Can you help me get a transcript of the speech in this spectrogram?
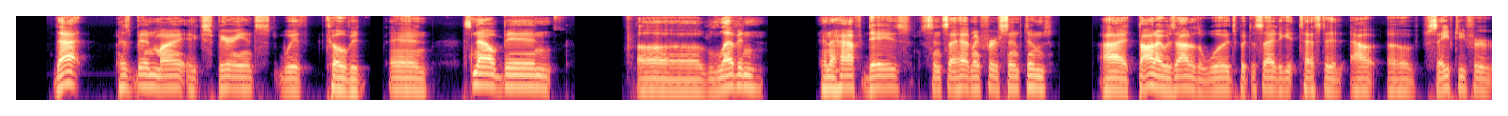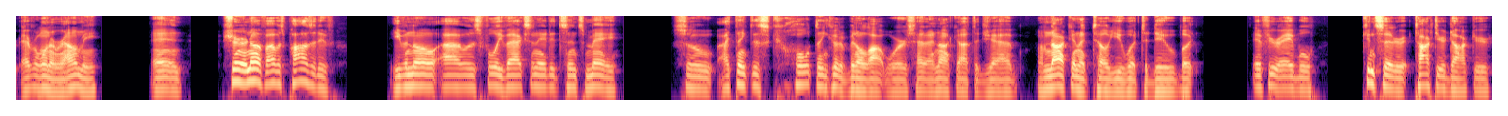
that has been my experience with COVID, and it's now been uh, 11 and a half days since I had my first symptoms. I thought I was out of the woods, but decided to get tested out of safety for everyone around me. And sure enough, I was positive, even though I was fully vaccinated since May. So I think this whole thing could have been a lot worse had I not got the jab. I'm not going to tell you what to do, but if you're able, consider it. Talk to your doctor.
